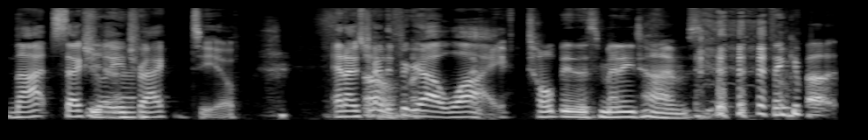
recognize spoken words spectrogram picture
not sexually Yeah. attracted to you. And I was trying to Oh, figure out why. Told me this many times. think about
